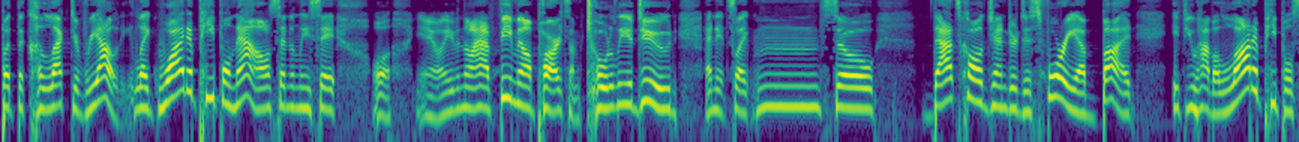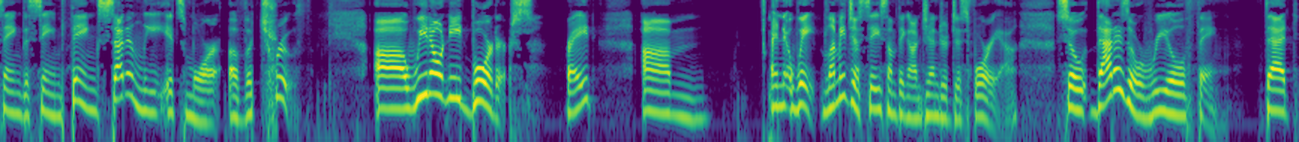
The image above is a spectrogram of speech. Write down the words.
but the collective reality. Like, why do people now suddenly say, well, you know, even though I have female parts, I'm totally a dude? And it's like, mm, so that's called gender dysphoria. But if you have a lot of people saying the same thing, suddenly it's more of a truth. Uh, we don't need borders, right? Um, and wait, let me just say something on gender dysphoria. So that is a real thing that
